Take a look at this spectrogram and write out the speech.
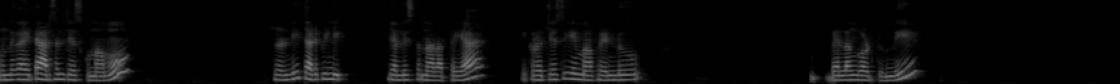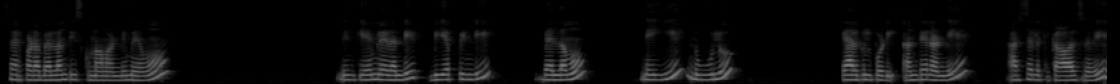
ముందుగా అయితే అరిసెలు చేసుకున్నాము. చూడండి తడిపిండి జల్లిస్తున్నారు అత్తయ్య. ఇక్కడ వచ్చేసి మా ఫ్రెండు బెల్లం కొడుతుంది. సరిపడా బెల్లం తీసుకున్నామండి మేము. దీనికి ఏం లేదండి బియ్యపిండి బెల్లము నెయ్యి నువ్వులు యాలకుల పొడి అంతేనండి. అరిసెలకి కావాల్సినవి.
